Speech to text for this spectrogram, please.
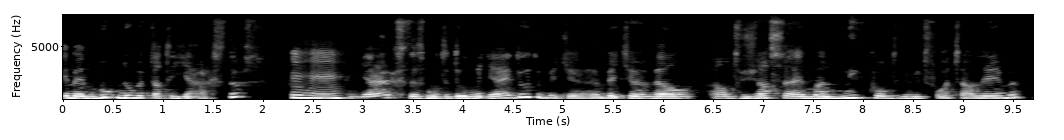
In mijn boek noem ik dat de jaagsters. De jaagsters moeten doen wat jij doet, een beetje, een beetje wel enthousiast zijn, maar niet continu het voortouw nemen.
